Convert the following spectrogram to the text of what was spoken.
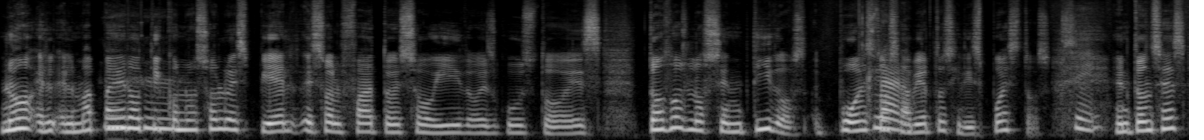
No, el, mapa erótico no solo es piel, es olfato, es oído, es gusto, es todos los sentidos puestos, abiertos y dispuestos. Entonces,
